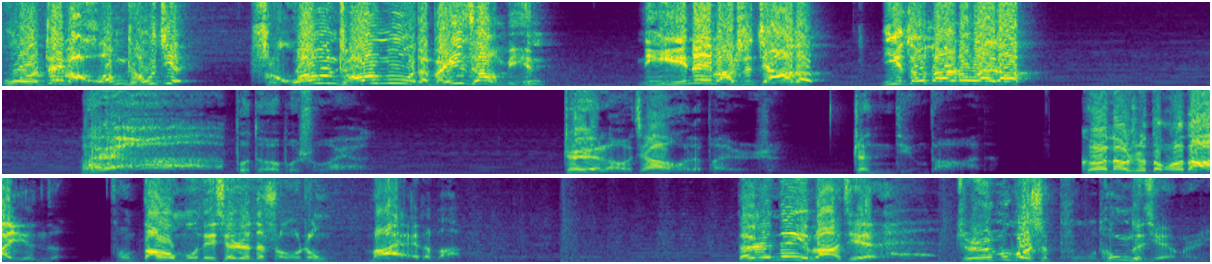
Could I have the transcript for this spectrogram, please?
我这把黄朝剑是黄朝墓的陪葬品，你那把是假的！你从哪儿弄来的？”哎呀，不得不说呀，这老家伙的本事。真挺大的，可能是动了大银子，从盗墓那些人的手中买的吧。但是那把剑只不过是普通的剑而已。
